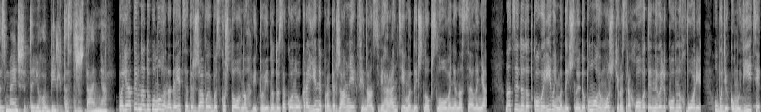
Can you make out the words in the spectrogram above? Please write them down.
зменшити його біль та страждання. Паліативна допомога надається державою безкоштовно відповідно до закону України про державні фінансові гарантії медичного обслуговування населення. На цей додатковий рівень медичної допомоги можуть розраховувати невиліковно хворі у будь-якому віці,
